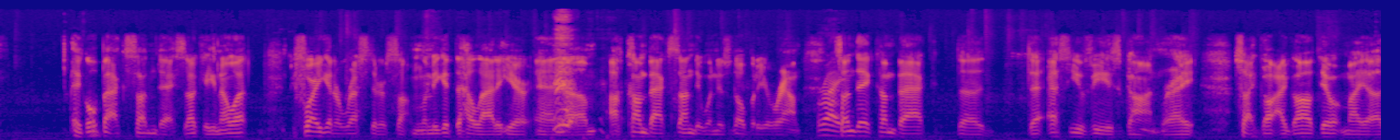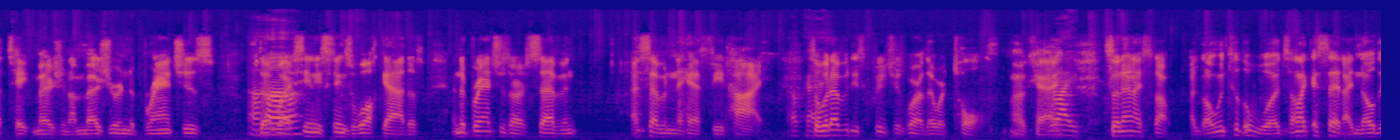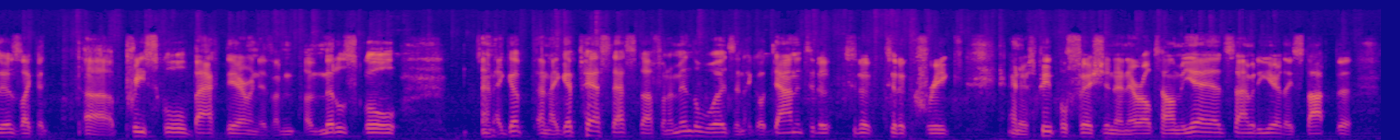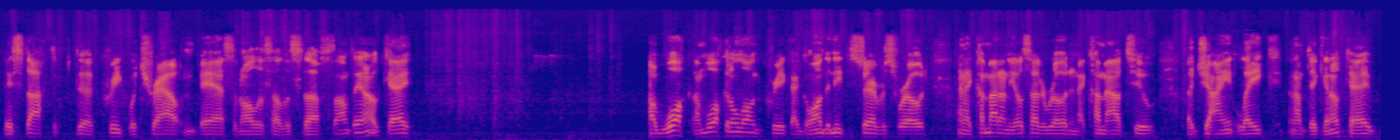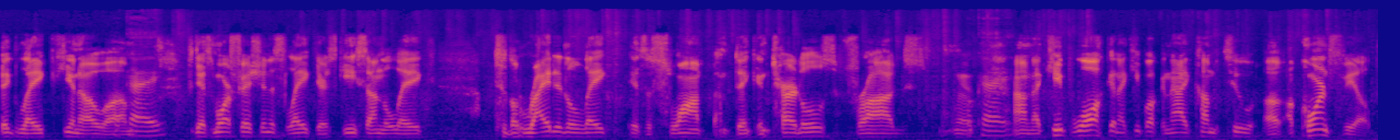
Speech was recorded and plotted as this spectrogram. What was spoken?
I go back Sunday. I say, okay, you know what? Before I get arrested or something, let me get the hell out of here, and um, I'll come back Sunday when there's nobody around. Right. Sunday I come back, the the SUV is gone, right? So I go I go out there with my uh, tape measure and I'm measuring the branches that where Uh-huh. I've seen these things walk out of, and the branches are seven, uh, seven and a half feet high. Okay. So whatever these creatures were, they were tall. Okay. Right. So then I start. I go into the woods, and like I said, I know there's like a uh, preschool back there, and there's a, a middle school, and I get and I get past that stuff, and I'm in the woods, and I go down into the to the to the creek, and there's people fishing, and they're all telling me, yeah, it's time of the year they stock the they stock the, the creek with trout and bass and all this other stuff. So I'm thinking, okay. I walk. I'm walking along the creek. I go underneath the service road, and I come out on the other side of the road, and I come out to a giant lake. And I'm thinking, okay, big lake. You know, um, okay. there's more fish in this lake. There's geese on the lake. To the right of the lake is a swamp. I'm thinking turtles, frogs. Okay. And I keep walking. I keep walking. Now I come to a, a cornfield,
